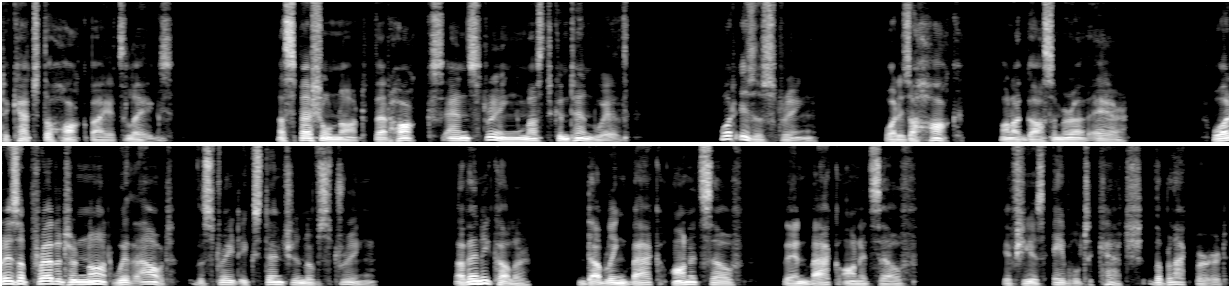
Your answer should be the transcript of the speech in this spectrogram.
to catch the hawk by its legs. A special knot that hawks and string must contend with. What is a string? What is a hawk on a gossamer of air? What is a predator knot without the straight extension of string? Of any color, doubling back on itself, then back on itself, if she is able to catch the blackbird.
